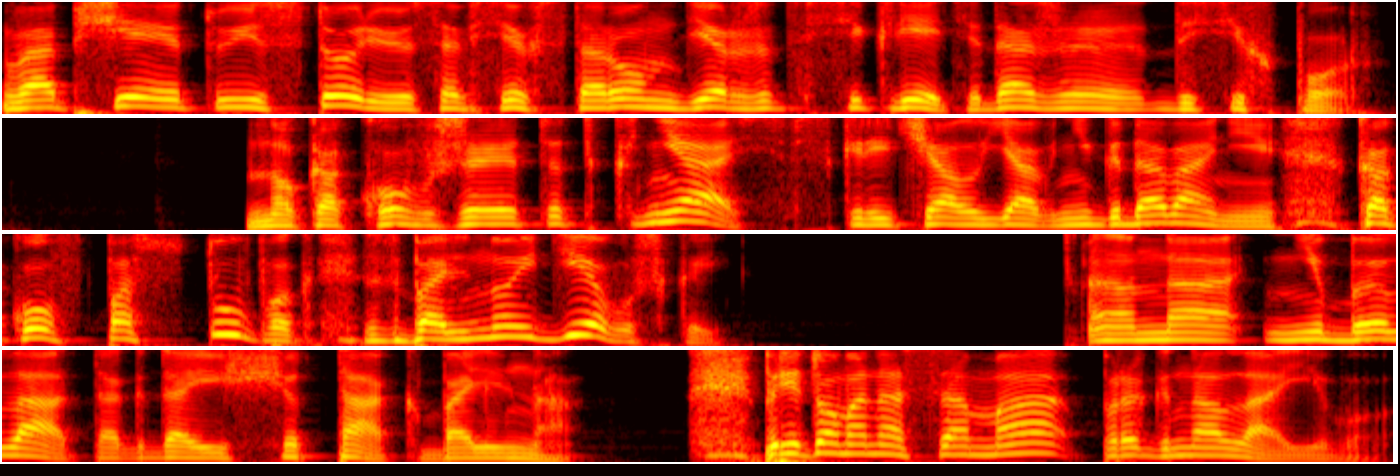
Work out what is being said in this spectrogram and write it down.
Вообще эту историю со всех сторон держат в секрете, даже до сих пор. «Но каков же этот князь?» — вскричал я в негодовании. «Каков поступок с больной девушкой?» Она не была тогда еще так больна. Притом она сама прогнала его.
